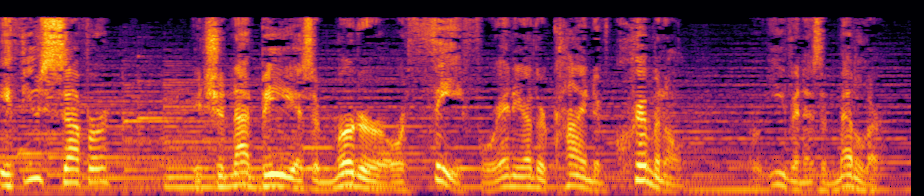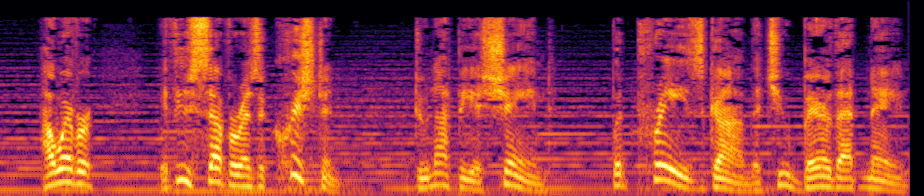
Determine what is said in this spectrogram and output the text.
If you suffer, it should not be as a murderer or thief or any other kind of criminal, or even as a meddler. However, if you suffer as a Christian, do not be ashamed, but praise God that you bear that name.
